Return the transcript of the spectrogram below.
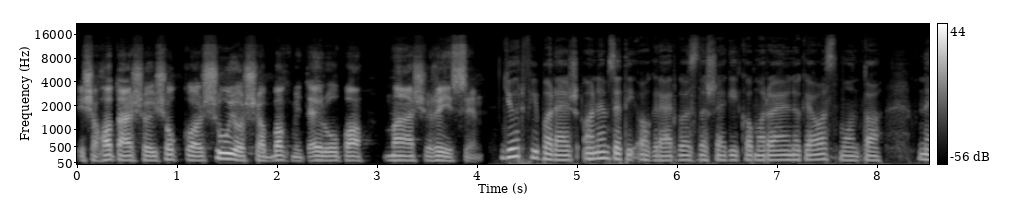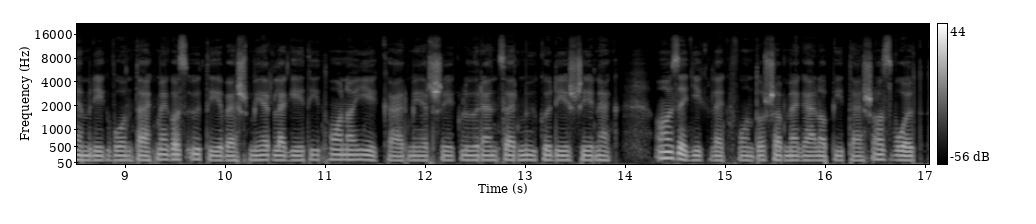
és a hatásai sokkal súlyosabbak, mint Európa más részén. Györfi Balázs, a Nemzeti Agrárgazdasági Kamara elnöke azt mondta, nemrég vonták meg az öt éves mérlegét itthon a jégkármérséklő rendszer működésének. Az egyik legfontosabb megállapítás az volt,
